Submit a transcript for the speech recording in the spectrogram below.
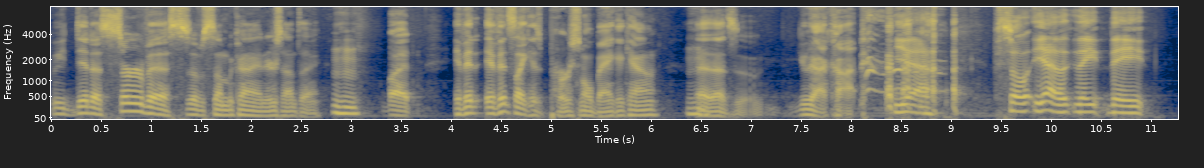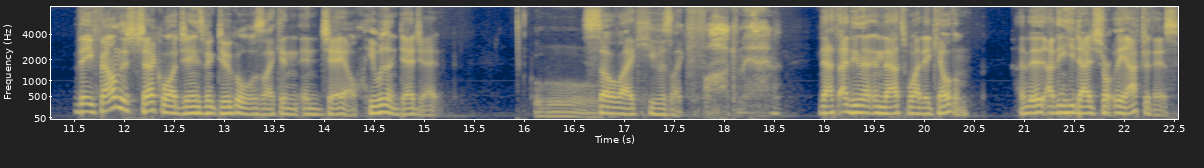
we did a service of some kind or something." Mhm. But if it if it's like his personal bank account, Mhm. uh, that's you got caught. yeah. So yeah, they they they found this check while James McDougal was like in, in jail. He wasn't dead yet. Ooh. So like he was like, "Fuck, man." That's I think that, and that's why they killed him. I, thi- I think he died shortly after this.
